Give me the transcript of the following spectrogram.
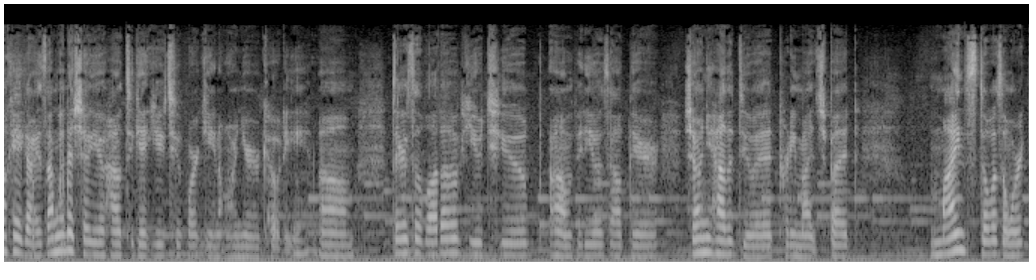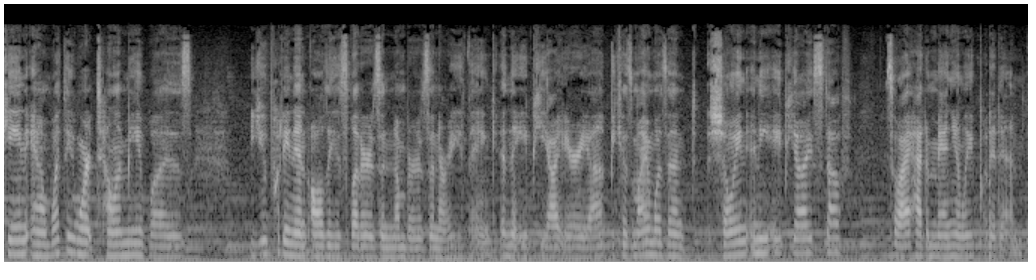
Okay guys, I'm going to show you how to get YouTube working on your Kodi. Um, there's a lot of YouTube um, videos out there showing you how to do it pretty much, but mine still wasn't working and what they weren't telling me was you putting in all these letters and numbers and everything in the API area because mine wasn't showing any API stuff so I had to manually put it in.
